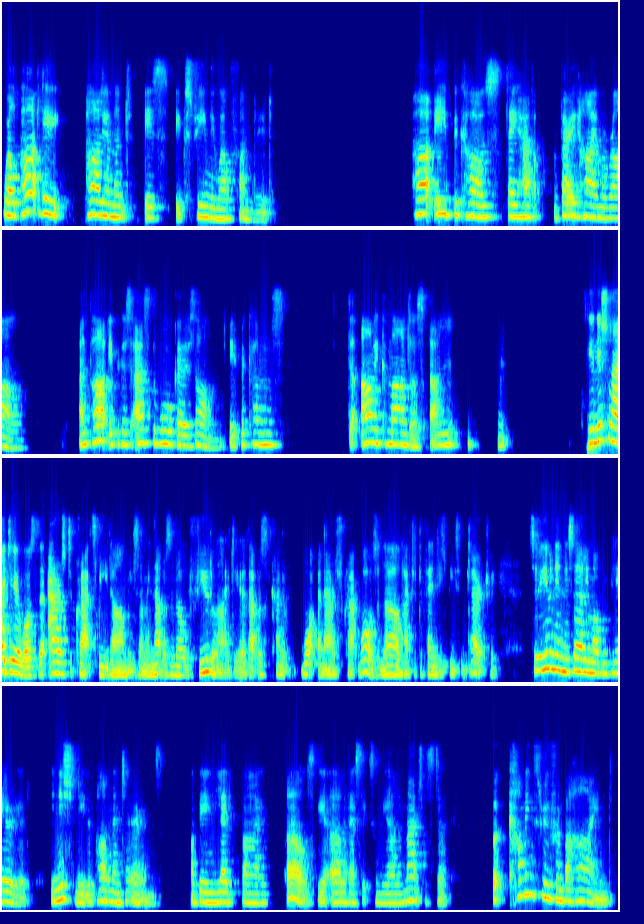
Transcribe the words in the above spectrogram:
well, partly Parliament is extremely well funded, partly because they have very high morale, and partly because as the war goes on, it becomes the army commanders are. The initial idea was that aristocrats lead armies. I mean, that was an old feudal idea. That was kind of what an aristocrat was. An earl had to defend his piece of territory. So even in this early modern period, initially the parliamentarians are being led by earls, the Earl of Essex and the Earl of Manchester. But coming through from behind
